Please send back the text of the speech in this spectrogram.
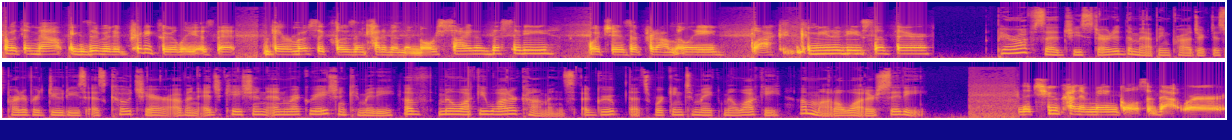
What the map exhibited pretty clearly is that they're mostly closing kind of in the north side of the city, which is a predominantly black communities live there. Peroff said she started the mapping project as part of her duties as co chair of an education and recreation committee of Milwaukee Water Commons, a group that's working to make Milwaukee a model water city. The two kind of main goals of that were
